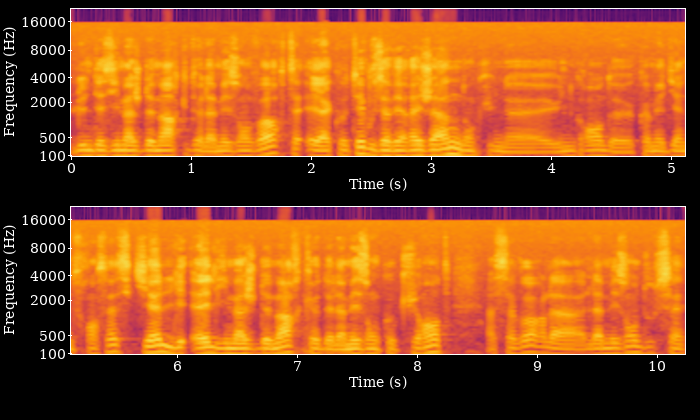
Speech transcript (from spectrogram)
l'une des images de marque de la Maison Vorte. Et à côté, vous avez Réjeanne, donc une, grande comédienne française, qui elle, est l'image de marque de la maison concurrente, à savoir la, Maison Doucet.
